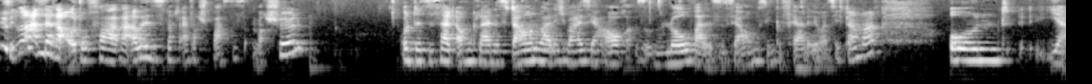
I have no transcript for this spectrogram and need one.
es sind immer andere Autofahrer, aber es macht einfach Spaß, es ist einfach schön. Und es ist halt auch ein kleines Down, weil ich weiß ja auch, also ein Low, weil es ist ja auch ein bisschen gefährlich, was ich da mache. Und ja,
